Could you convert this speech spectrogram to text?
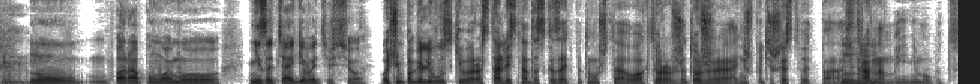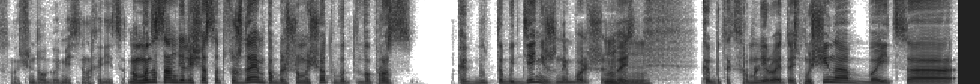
Мгм. ну, пора, по-моему, не затягивать и все. Очень по-голливудски вы расстались, надо сказать, потому что у актеров же тоже, они же путешествуют по Мгм. странам и не могут очень долго вместе находиться. Но мы на самом деле сейчас обсуждаем, по большому счету, вот вопрос как будто бы денежный больше. То есть, как бы так сформулировать, то есть мужчина боится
